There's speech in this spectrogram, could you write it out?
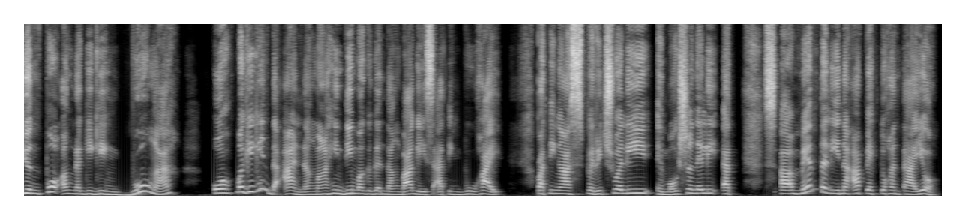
yun po ang nagiging bunga o magiging daan ng mga hindi magagandang bagay sa ating buhay. Pati nga spiritually, emotionally, at uh, mentally naapektuhan tayo.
